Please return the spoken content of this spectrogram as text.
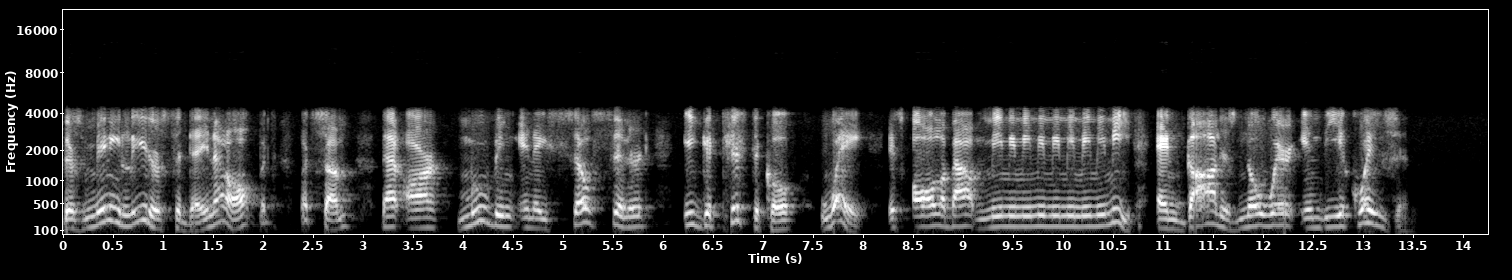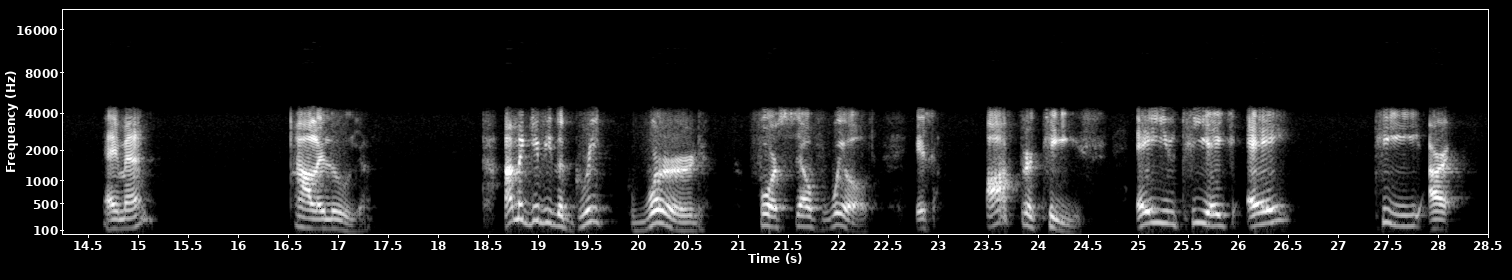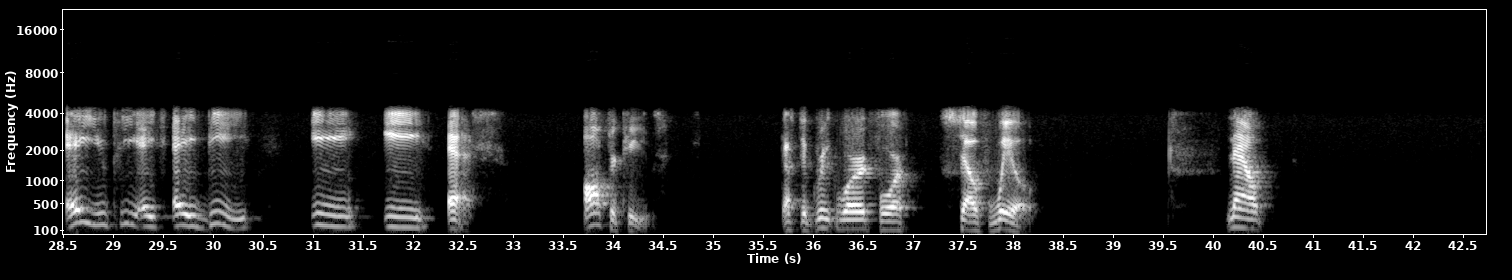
There's many leaders today, not all, but but some that are moving in a self-centered, egotistical way. It's all about me, me, me, me, me, me, me, me, me, and God is nowhere in the equation. Amen. Hallelujah. I'm going to give you the Greek word for self willed It's authorities. A U T H A T or A U T H A D E E S. Authorities. That's the Greek word for self will. Now,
